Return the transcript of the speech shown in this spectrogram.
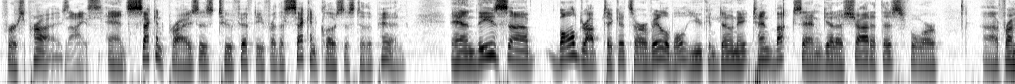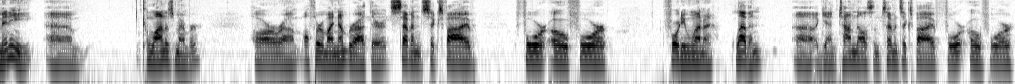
first prize. Nice. And second prize is 250 for the second closest to the pin. And these uh, ball drop tickets are available. You can donate 10 bucks and get a shot at this for uh, from any um, Kiwanis member. Or um, I'll throw my number out there. It's 765 404 4111. Uh, again, Tom Nelson, 765 404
